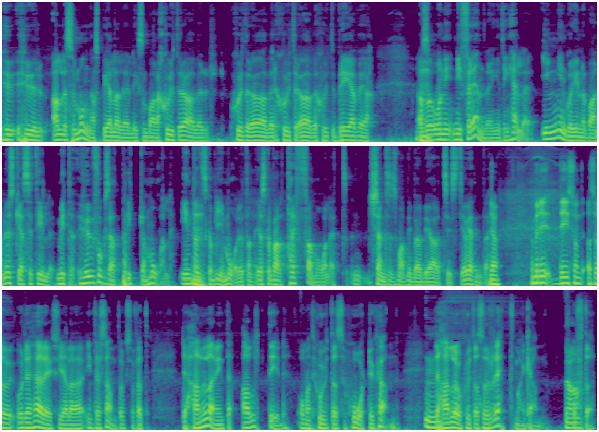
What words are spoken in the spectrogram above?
hur, hur alldeles för många spelare liksom bara skjuter över, skjuter över, skjuter över, skjuter bredvid. Alltså, Och ni, ni förändrar ingenting heller. Ingen går in och bara, nu ska jag se till, mitt huvudfokus är att pricka mål. Inte att det ska bli mål, utan jag ska bara träffa målet. Kändes det som att ni behövde göra det sist. Jag vet inte. Ja. Ja, men det, det är sånt, alltså, och det här är så jävla intressant också för att det handlar inte alltid om att skjuta så hårt du kan. Det handlar om att skjuta så rätt man kan. Mm. Ja. Ofta.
